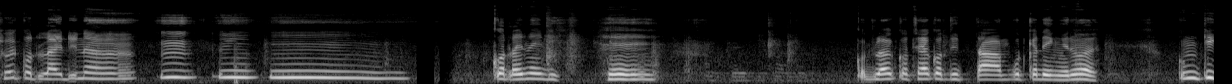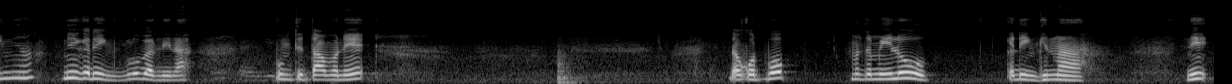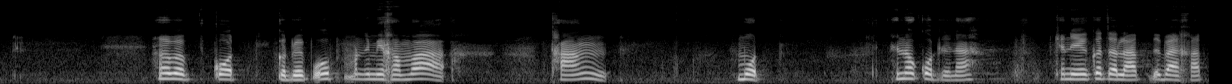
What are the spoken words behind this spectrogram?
ช่วยกดไลค์ด้วยนะอืมอืมอืมกดไลค์หน่อยดิเฮ้กดไลค์กดแชร์กดติดตามกดกระดิ่งไว้ด้วย กุ้งกิ้งนะนี่กระดิ่งรูปแบบนี้นะปุ่มติดตามวันนี้เดี๋ยวกดปุ๊บมันจะมีรูปกระดิ่งขึ้นมา นี่ถ้าแบบกดกดไปปุ๊บมันจะมีคำว่า ทั้ง หมด ให้เรากดเลยนะแค่นี้ก็จะรับ บ๊ายบายครับ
